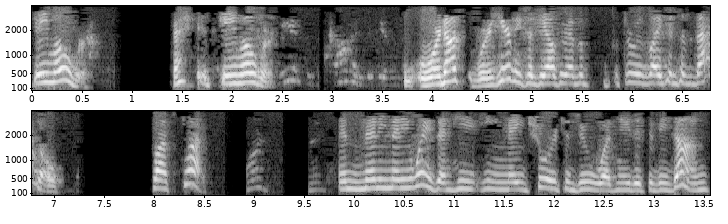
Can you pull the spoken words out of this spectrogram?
Game over. It's game over. We're not, we're here because the Alter Rebbe threw his life into the battle. Plus, plus in many, many ways. And he, he made sure to do what needed to be done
